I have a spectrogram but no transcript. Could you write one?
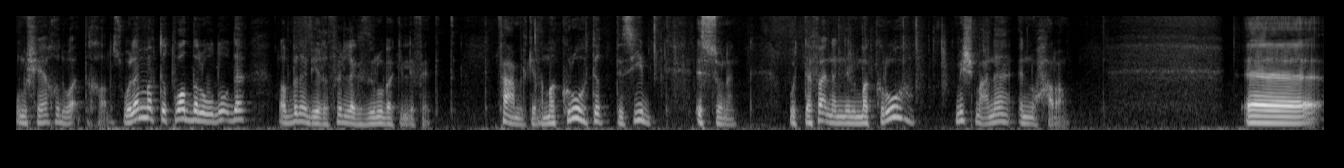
ومش هياخد وقت خالص. ولما بتتوضى الوضوء ده ربنا بيغفر لك ذنوبك اللي فاتت. فاعمل كده. مكروه تسيب السنن. واتفقنا إن المكروه مش معناه إنه حرام. آه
